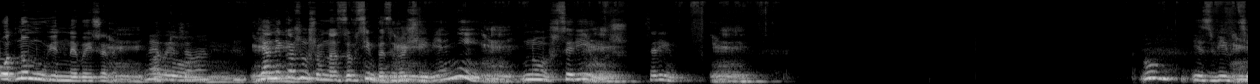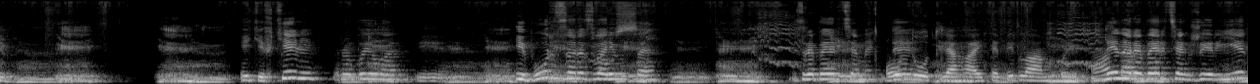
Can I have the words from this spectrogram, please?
Одному він не виживе. Не А то- виживе. Я не кажу, що в нас зовсім без грошів'я. Ні. Ну, все рівно ж. Все рівно. Ну, із вівців. І ті в робила, і, і борщ зараз варю Все. з реберцями. Де, Отут лягайте під лампою. де на реберцях жир є,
